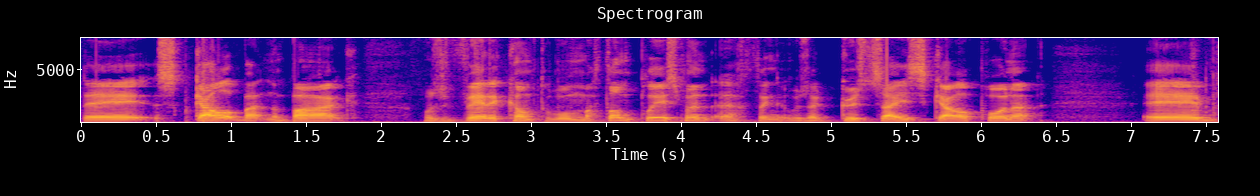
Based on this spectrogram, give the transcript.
The scallop bit in the back, was very comfortable in my thumb placement. I think it was a good size scallop on it. Um,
